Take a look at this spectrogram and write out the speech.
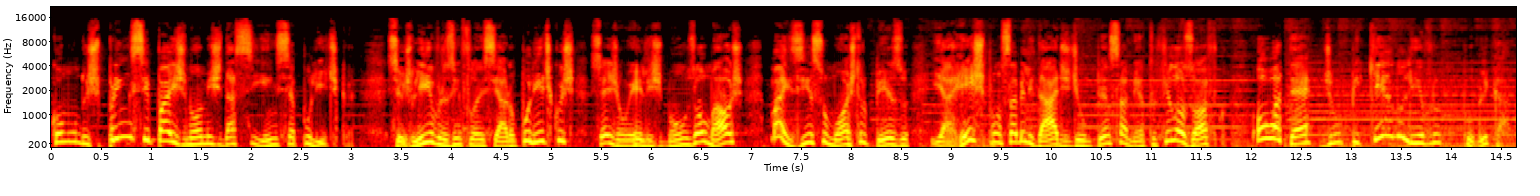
como um dos principais nomes da ciência política. Seus livros influenciaram políticos, sejam eles bons ou maus, mas isso mostra o peso e a responsabilidade de um pensamento filosófico ou até de um pequeno livro publicado.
